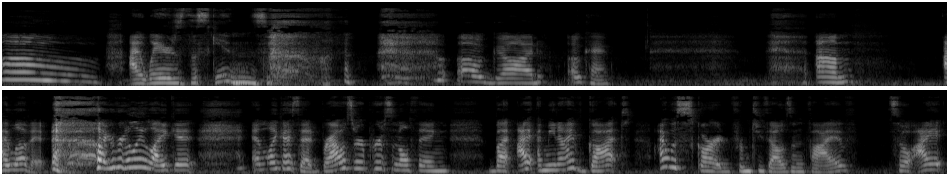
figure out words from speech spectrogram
oh, I wears the skins. oh God. Okay. Um, I love it. I really like it. And like I said, brows are a personal thing, but I, I mean, I've got, I was scarred from 2005. So I,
